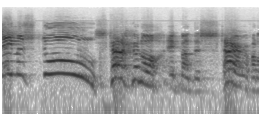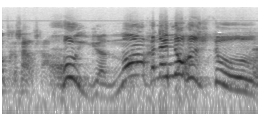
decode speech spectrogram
Neem een stoel. Sterker nog, ik ben de ster van het gezelschap. Goedemorgen, neem nog een stoel.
